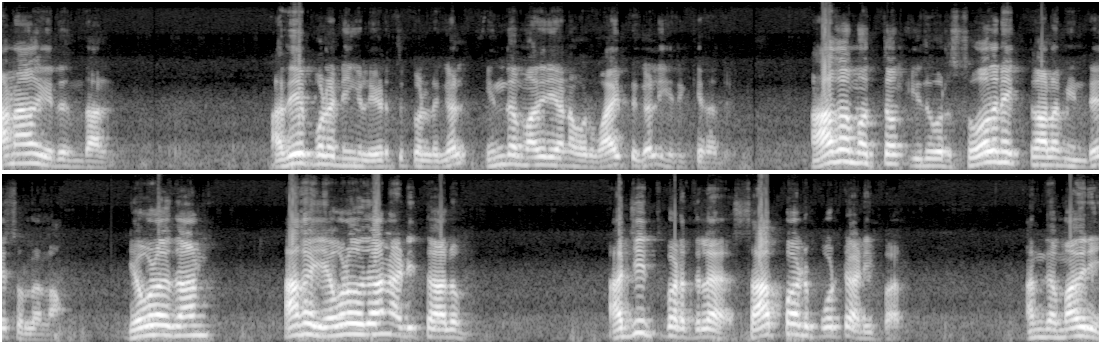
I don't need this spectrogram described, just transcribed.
ஆணாக இருந்தால் அதே போல் நீங்கள் எடுத்துக்கொள்ளுங்கள். இந்த மாதிரியான ஒரு வாய்ப்புகள் இருக்கிறது. ஆக மொத்தம் இது ஒரு சோதனை காலம் என்றே சொல்லலாம். எவ்வளவுதான் ஆக எவ்வளவுதான் அடித்தாலும் அஜித் படத்தில் சாப்பாடு போட்டு அடிப்பார். அந்த மாதிரி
